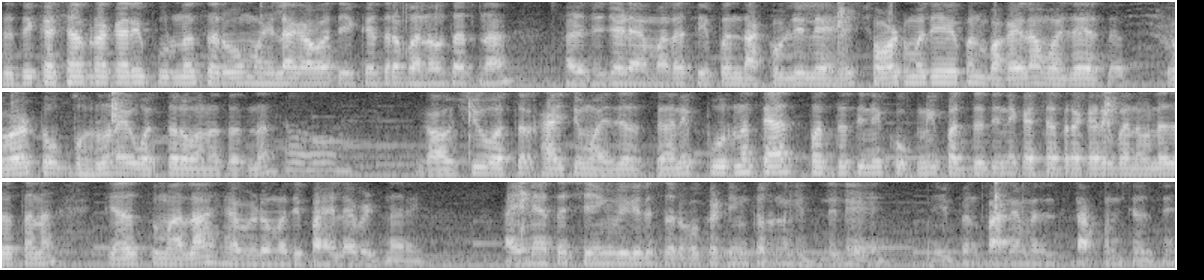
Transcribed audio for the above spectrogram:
तर ते कशा प्रकारे पूर्ण सर्व महिला गावात एकत्र बनवतात ना हळदीच्या टायमाला ते पण दाखवलेले आहे. शॉर्टमध्ये हे पण बघायला मजा येतात. एवढं टोप भरून आहे वत्तल बनवतात ना? हो. गावची वतर खायची मजा असते आणि पूर्ण त्याच पद्धतीने कोकणी पद्धतीने कशा प्रकारे बनवलं जातं ना ते आज तुम्हाला ह्या व्हिडिओमध्ये पाहायला भेटणार आहे. आईने आता शेंग वगैरे सर्व कटिंग करून घेतलेली आहे. हे पण पाण्यामध्येच टाकून ठेवते.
